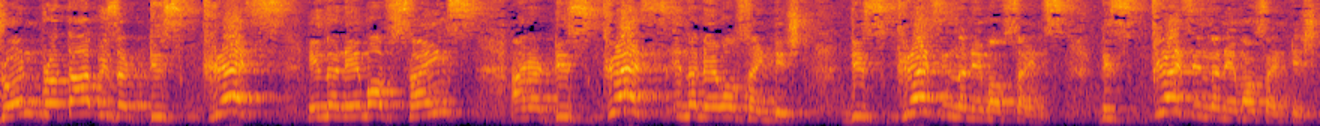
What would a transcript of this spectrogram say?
Drone Prathap is a disgrace in the name of science and a disgrace in the name of scientist. Disgrace in the name of science. Disgrace in the name of scientist.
